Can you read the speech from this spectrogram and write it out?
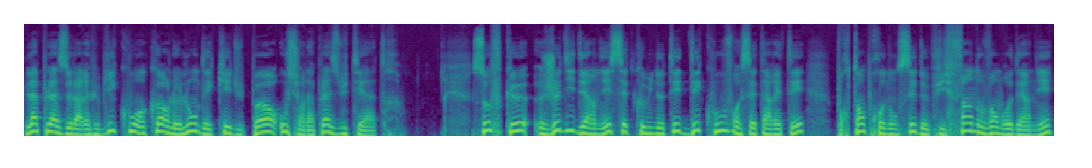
la place de la République ou encore le long des quais du port ou sur la place du théâtre. Sauf que jeudi dernier, cette communauté découvre cet arrêté, pourtant prononcé depuis fin novembre dernier.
